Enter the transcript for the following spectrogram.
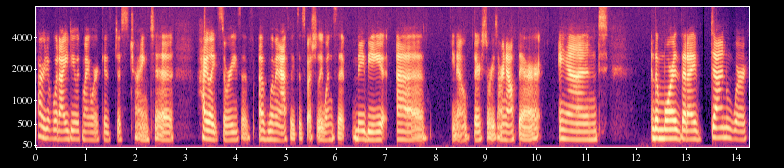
part of what I do with my work is just trying to highlight stories of of women athletes, especially ones that maybe uh, you know their stories aren't out there. And the more that I've done work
